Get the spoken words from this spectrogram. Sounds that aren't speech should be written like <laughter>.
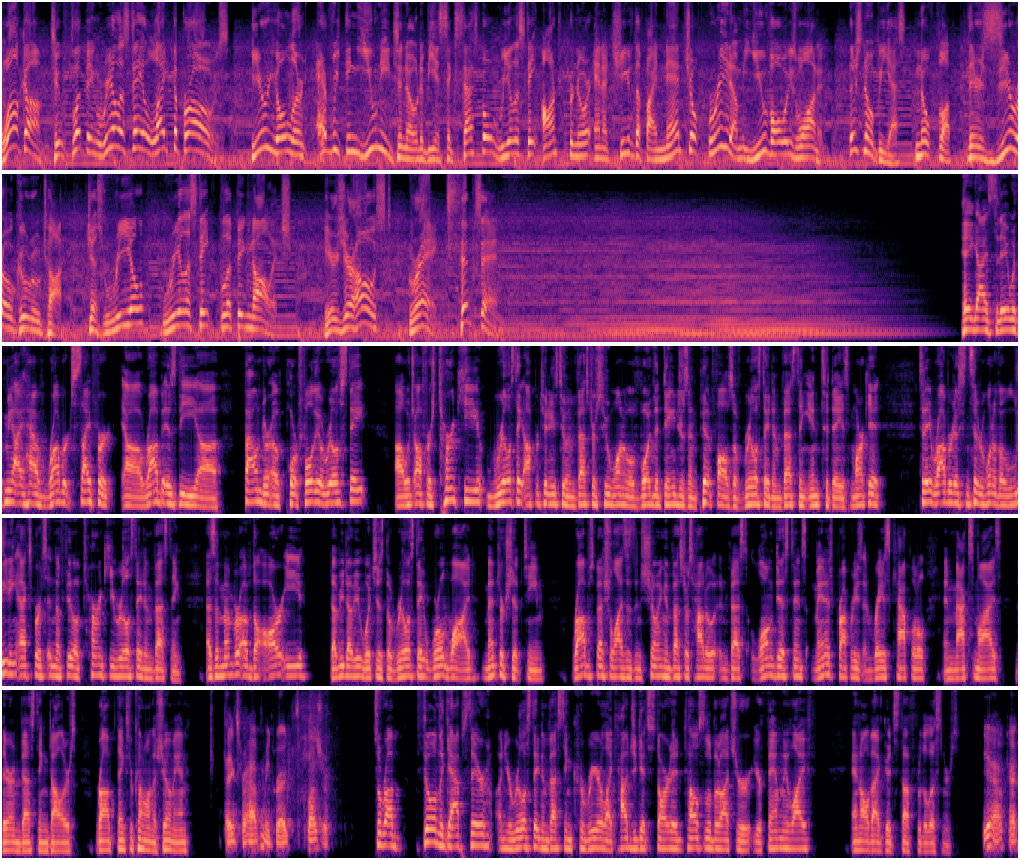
Welcome to Flipping Real Estate Like the Pros. Here you'll learn everything you need to know to be a successful real estate entrepreneur and achieve the financial freedom you've always wanted. There's no BS, no fluff, there's zero guru talk, just real real estate flipping knowledge. Here's your host, Greg Simpson. Hey guys, today with me I have Robert Seifert. Uh, Rob is the uh, founder of Portfolio Real Estate, uh, which offers turnkey real estate opportunities to investors who want to avoid the dangers and pitfalls of real estate investing in today's market. Today, Robert is considered one of the leading experts in the field of turnkey real estate investing. As a member of the REWW, which is the Real Estate Worldwide Mentorship Team, Rob specializes in showing investors how to invest long distance, manage properties, and raise capital and maximize their investing dollars. Rob, thanks for coming on the show, man. Thanks for having me, Greg. It's a pleasure. So, Rob, fill in the gaps there on your real estate investing career. Like, how'd you get started? Tell us a little bit about your your family life and all that good stuff for the listeners. Yeah. Okay.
